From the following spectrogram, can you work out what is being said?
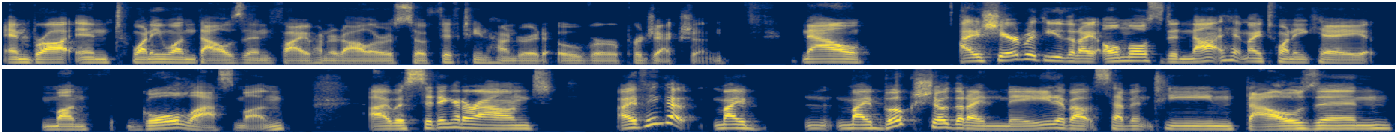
and brought in twenty one thousand five hundred dollars, so fifteen hundred over projection. Now, I shared with you that I almost did not hit my twenty k month goal last month. I was sitting at around, I think my my book showed that I made about seventeen thousand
